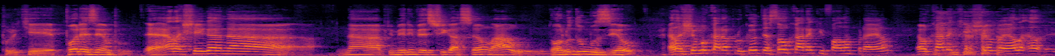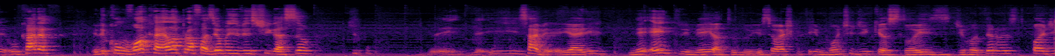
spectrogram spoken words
Porque, por exemplo, é, ela chega na, na primeira investigação lá, o dono do museu, ela chama o cara pro canto, é só o cara que fala pra ela, é o cara que chama ela, ela, o cara, ele convoca ela para fazer uma investigação, tipo, e, e, sabe, e aí, entre meio a tudo isso, eu acho que tem um monte de questões de roteiro, mas tu pode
